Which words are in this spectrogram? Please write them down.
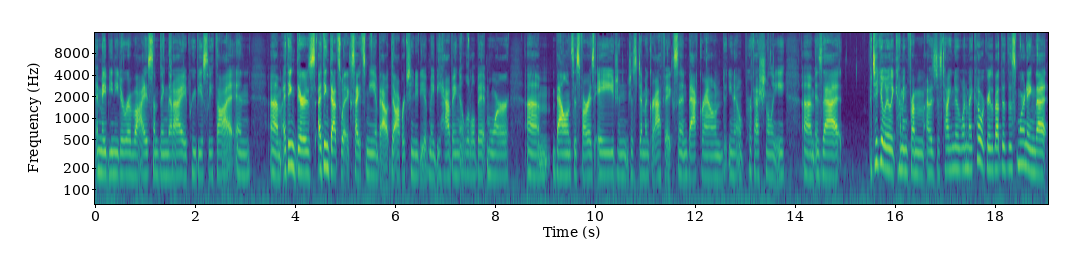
and maybe need to revise something that I previously thought. And um, I think there's, I think that's what excites me about the opportunity of maybe having a little bit more um, balance as far as age and just demographics and background, you know, professionally, um, is that particularly coming from i was just talking to one of my coworkers about this this morning that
